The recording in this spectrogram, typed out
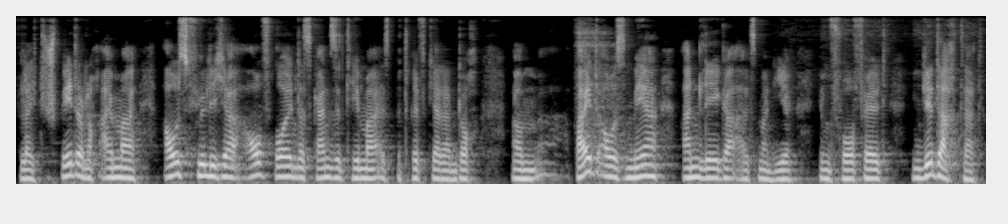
vielleicht später noch einmal ausführlicher aufrollen. Das ganze Thema, es betrifft ja dann doch ähm, weitaus mehr Anleger, als man hier im Vorfeld gedacht hat.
